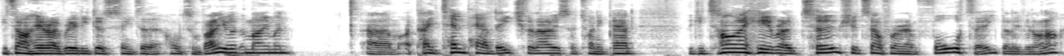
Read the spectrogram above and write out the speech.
Guitar Hero really does seem to hold some value at the moment. Um, I paid £10 each for those, so £20. The Guitar Hero 2 should sell for around 40 believe it or not.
